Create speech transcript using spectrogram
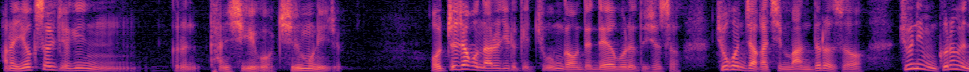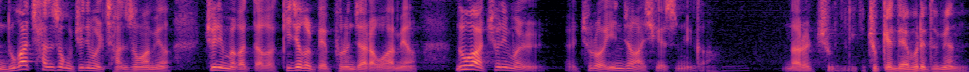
하는 역설적인 그런 탄식이고 질문이죠. 어쩌자고 나를 이렇게 죽음 가운데 내어버려 두셔서 죽은 자 같이 만들어서 주님 그러면 누가 찬송 주님을 찬송하며 주님을 갖다가 기적을 베푸는 자라고 하며 누가 주님을 주로 인정하시겠습니까? 나를 죽, 죽게 내버려 두면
